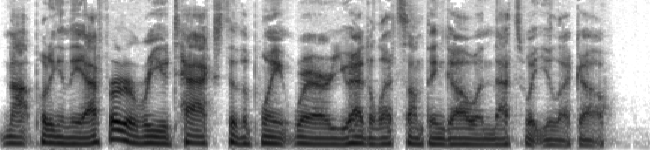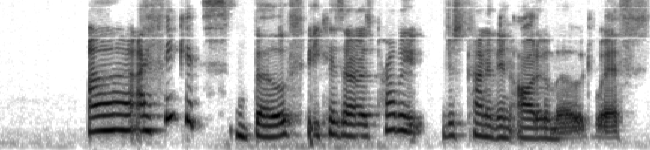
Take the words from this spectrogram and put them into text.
not putting in the effort, or were you taxed to the point where you had to let something go and that's what you let go? Uh, I think it's both because I was probably just kind of in auto mode with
